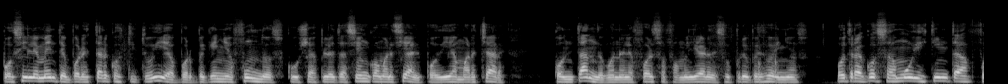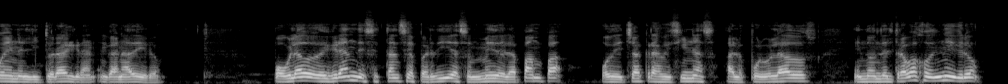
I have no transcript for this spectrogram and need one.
posiblemente por estar constituida por pequeños fundos cuya explotación comercial podía marchar contando con el esfuerzo familiar de sus propios dueños, otra cosa muy distinta fue en el litoral ganadero, poblado de grandes estancias perdidas en medio de la pampa o de chacras vecinas a los poblados en donde el trabajo del negro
